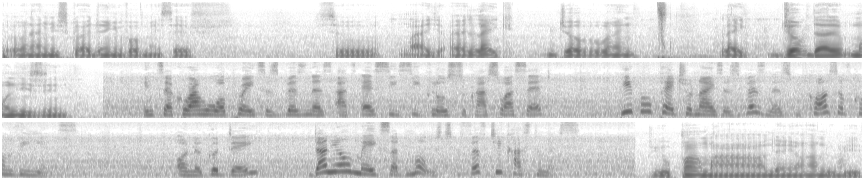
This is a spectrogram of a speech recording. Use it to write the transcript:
eh, when I'm in school, I don't involve myself. So I, I like job when, like job that money is in. Intekura, who operates his business at SCC close to Kasoa, said people patronize his business because of convenience. On a good day, Daniel makes at most 50 customers. You palm and then your hand will be,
